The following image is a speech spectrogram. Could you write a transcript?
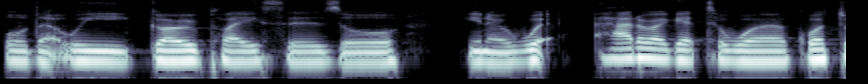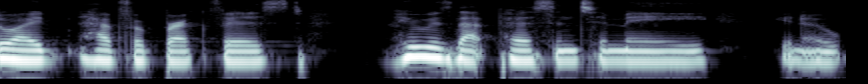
or that we go places or, you know, wh- how do I get to work? What do I have for breakfast? Who is that person to me? You know,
